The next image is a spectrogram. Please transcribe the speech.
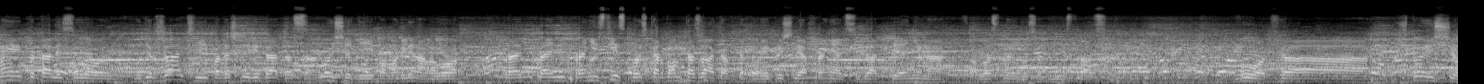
Мы пытались его удержать, и подошли ребята с площади и помогли нам его про- про- пронести сквозь кордон казаков, которые пришли охранять сюда пианино областную госадминистрацию. А, Что еще?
